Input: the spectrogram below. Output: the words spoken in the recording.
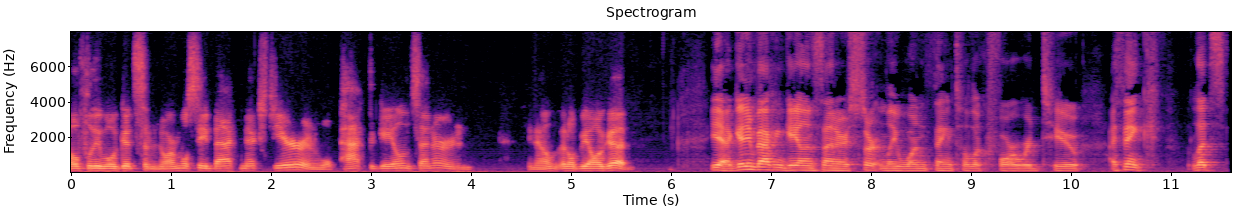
hopefully we'll get some normalcy back next year, and we'll pack the Galen Center, and you know, it'll be all good. Yeah, getting back in Galen Center is certainly one thing to look forward to. I think let's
